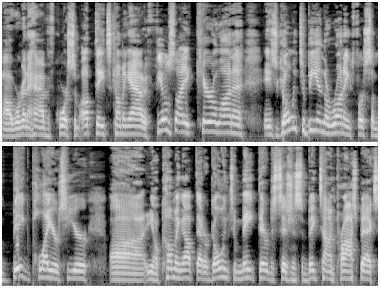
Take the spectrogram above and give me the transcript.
Uh, we're going to have, of course, some updates coming out. It feels like Carolina is going to be in the running for some big players here, uh, you know, coming up that are going to make their decisions. Some big time prospects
